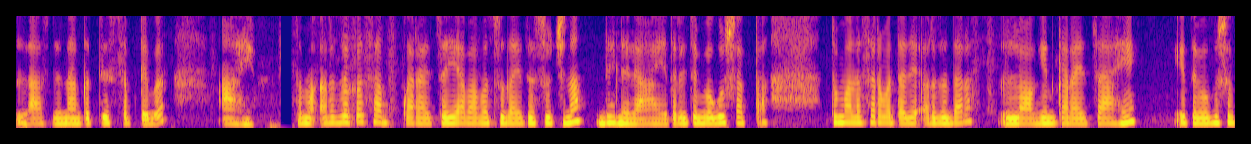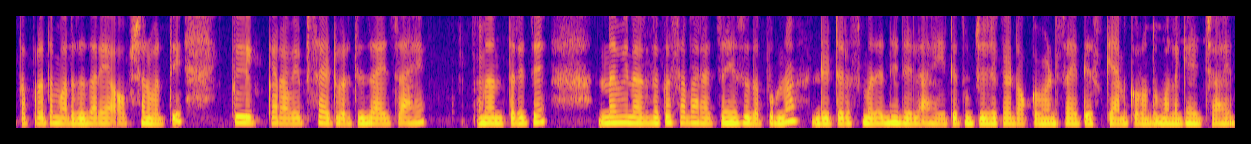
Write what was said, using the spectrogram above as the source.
लास्ट दिनांक तीस सप्टेंबर आहे. तर मग अर्ज कसा करायचा याबाबत सुद्धा इथे सूचना दिलेल्या आहे तर इथे बघू शकता तुम्हाला सर्वात आधी अर्जदार लॉग इन करायचं आहे. इथे बघू शकता प्रथम अर्जदार या ऑप्शनवरती क्लिक करा वेबसाईटवरती जायचं आहे. नंतर इथे नवीन अर्ज कसा भरायचा हे सुद्धा पूर्ण डिटेल्समध्ये दिलेलं आहे. इथे तुमचे जे काही डॉक्युमेंट्स आहेत ते स्कॅन करून तुम्हाला घ्यायचे आहेत.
